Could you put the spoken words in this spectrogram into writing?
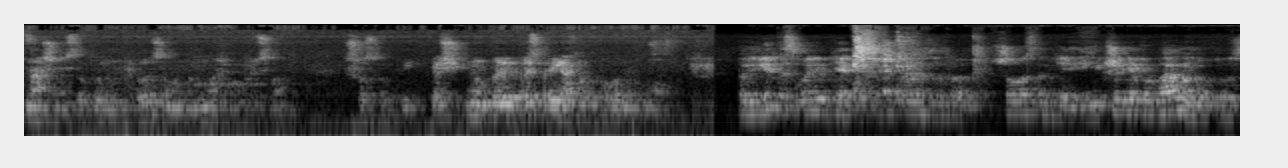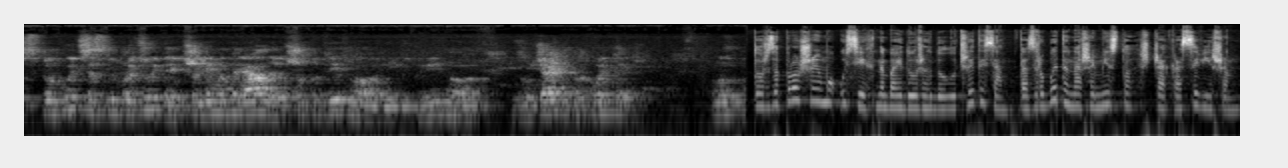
нашими структурними підрозділами ми можемо працювати 6 квітня, якщо- ну, при, при сприятливих погодних умовах. Перевірте свої об'єкти, що ви не зробили, що у вас там є. І якщо є проблема, ну спілкуйтеся, співпрацюйте, якщо є матеріали, що потрібно, і відповідно звучайте, проходьте. Ну, Тож запрошуємо усіх небайдужих долучитися та зробити наше місто ще красивішим.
